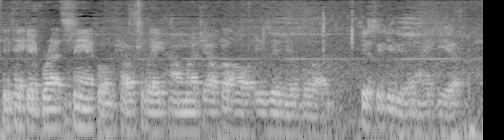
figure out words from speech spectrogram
can take a breath sample and calculate how much alcohol is in your blood, just to give you an idea.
